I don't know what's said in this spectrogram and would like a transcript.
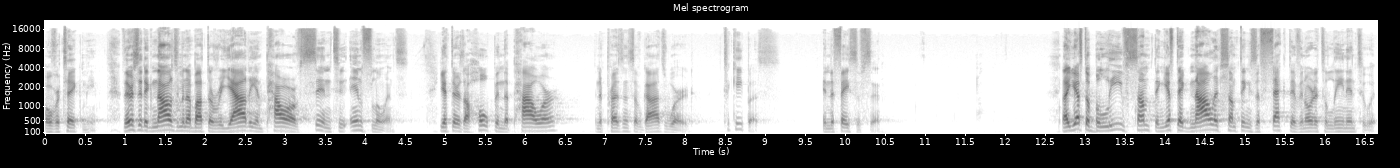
overtake me. There's an acknowledgement about the reality and power of sin to influence. Yet there's a hope in the power and the presence of God's word to keep us in the face of sin. Now, you have to believe something, you have to acknowledge something's effective in order to lean into it.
